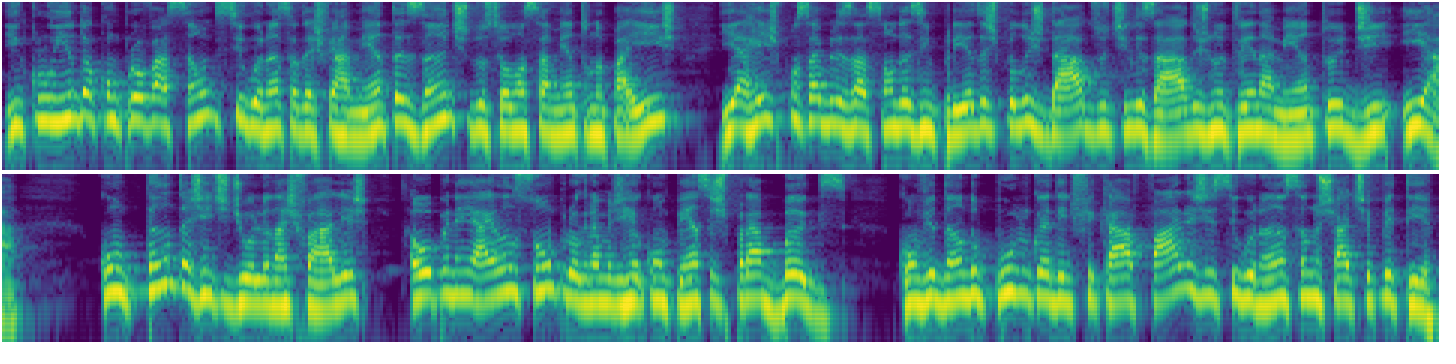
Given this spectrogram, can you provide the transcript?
incluindo a comprovação de segurança das ferramentas antes do seu lançamento no país e a responsabilização das empresas pelos dados utilizados no treinamento de IA. Com tanta gente de olho nas falhas, a OpenAI lançou um programa de recompensas para bugs, convidando o público a identificar falhas de segurança no chat GPT.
